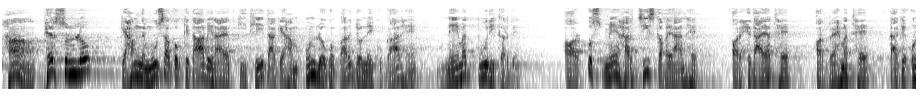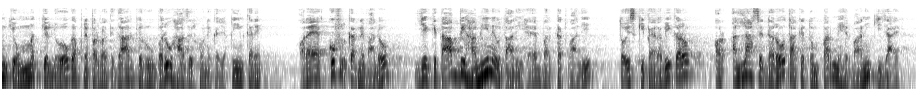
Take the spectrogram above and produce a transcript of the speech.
हाँ फिर सुन लो कि हमने मूसा को किताब इनायत की थी ताकि हम उन लोगों पर जो नेकुकार हैं, नेमत पूरी कर दें। और उसमें हर चीज़ का बयान है, और हिदायत है, और रहमत है, ताकि उनकी उम्मत के लोग अपने परवरदिगार के रूबरू हाजिर होने का यकीन करें। और ए कुफ्र करने वालों, ये किताब भी हम ही ने उतारी है, बरकत वाली तो इसकी पैरवी करो और अल्लाह से डरो ताकि तुम पर मेहरबानी की जाए।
